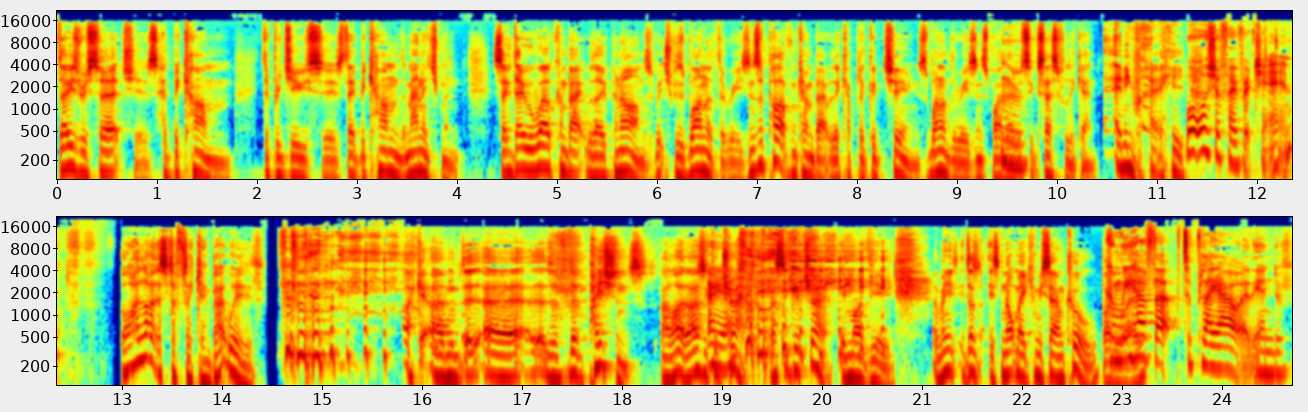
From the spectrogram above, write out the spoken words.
those researchers had become the producers, they'd become the management. So they were welcomed back with open arms, which was one of the reasons, apart from coming back with a couple of good tunes, one of the reasons why mm. they were mm. successful again. Anyway. What was your favourite tune? Oh, I like the stuff they came back with. like, um, the, uh, the, the, patience. I like that. That's a good oh, yeah. track. That's a good track in my view. I mean, it does. It's not making me sound cool. Can we have that to play out at the end of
